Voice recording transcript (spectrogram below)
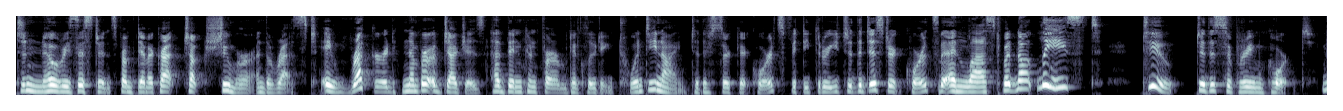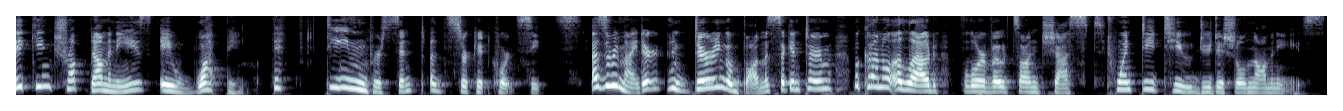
to no resistance from Democrat Chuck Schumer and the rest. A record number of judges have been confirmed, including 29 to the circuit courts, 53 to the district courts, and last but not least, two to the Supreme Court, making Trump nominees a whopping 15% of circuit court seats. As a reminder, during Obama's second term, McConnell allowed floor votes on just 22 judicial nominees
